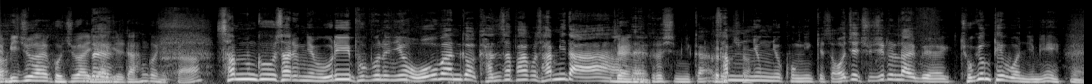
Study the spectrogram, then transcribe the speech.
이제 미주알 고주알 네. 이야기를 다 한 거니까. 3946님 우리 부부는요 오만 거 간섭하고 삽니다. 네네. 네, 그렇습니까? 그렇죠. 3660님께서 어제 주지를 라이브에 조경태 의원님이 네.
